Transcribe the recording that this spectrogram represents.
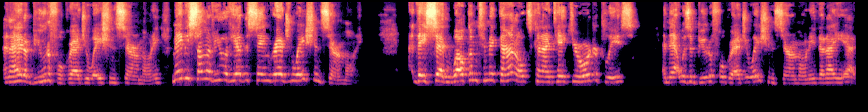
And I had a beautiful graduation ceremony. Maybe some of you have had the same graduation ceremony. They said, Welcome to McDonald's. Can I take your order, please? And that was a beautiful graduation ceremony that I had.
